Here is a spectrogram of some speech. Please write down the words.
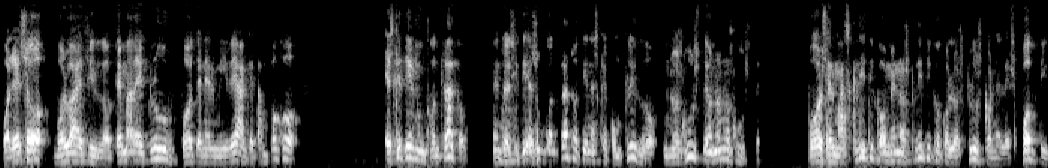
Por eso, vuelvo a decirlo, tema de club, puedo tener mi idea, que tampoco es que tienen un contrato. Entonces, si tienes un contrato, tienes que cumplirlo, nos guste o no nos guste. Puedo ser más crítico o menos crítico con los clubs, con el Sporting.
